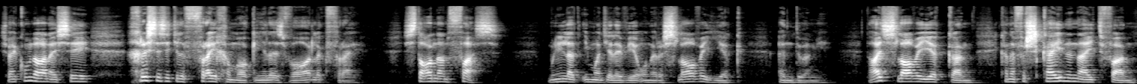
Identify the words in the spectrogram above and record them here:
So hy kom daar en hy sê: "Christus het julle vrygemaak en julle is waarlik vry. Staan dan vas. Moenie laat iemand julle weer onder 'n slawe juk indwing nie." Daai slawejuk kan kan 'n verskeidenheid van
